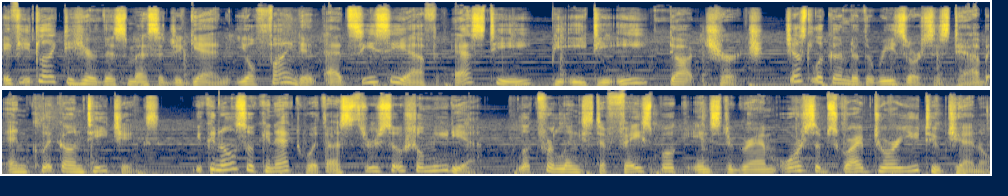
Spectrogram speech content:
If you'd like to hear this message again, you'll find it at ccfstpete.church. Just look under the Resources tab and click on Teachings. You can also connect with us through social media. Look for links to Facebook, Instagram, or subscribe to our YouTube channel.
